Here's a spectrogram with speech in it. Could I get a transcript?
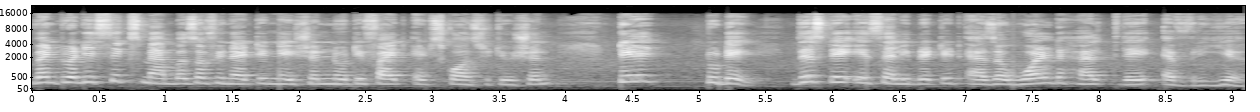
when 26 members of United Nations notified its constitution Till today, this day is celebrated as a World Health Day every year.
